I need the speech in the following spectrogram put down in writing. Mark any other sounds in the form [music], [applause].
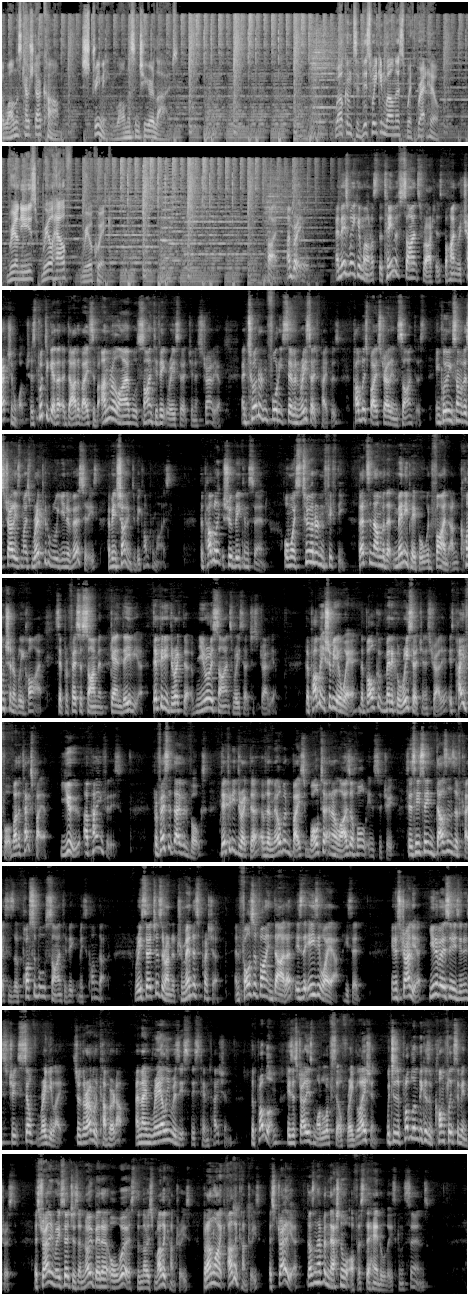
thewellnesscouch.com, streaming wellness into your lives. Welcome to This Week in Wellness with Brett Hill. Real news, real health, real quick. Hi, I'm Brett Hill. And this week in Wellness, the team of science writers behind Retraction Watch has put together a database of unreliable scientific research in Australia and 247 research papers published by Australian scientists, including some of Australia's most reputable universities, have been shown to be compromised. The public should be concerned. Almost 250. That's a number that many people would find unconscionably high, said Professor Simon Gandevia, Deputy Director of Neuroscience Research Australia. The public should be aware the bulk of medical research in Australia is paid for by the taxpayer. You are paying for this. Professor David Vaux, Deputy Director of the Melbourne based Walter and Eliza Hall Institute, says he's seen dozens of cases of possible scientific misconduct. Researchers are under tremendous pressure, and falsifying data is the easy way out, he said. In Australia, universities and institutes self regulate, so they're able to cover it up, and they rarely resist this temptation. The problem is Australia's model of self regulation, which is a problem because of conflicts of interest. Australian researchers are no better or worse than those from other countries, but unlike other countries, Australia doesn't have a national office to handle these concerns.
